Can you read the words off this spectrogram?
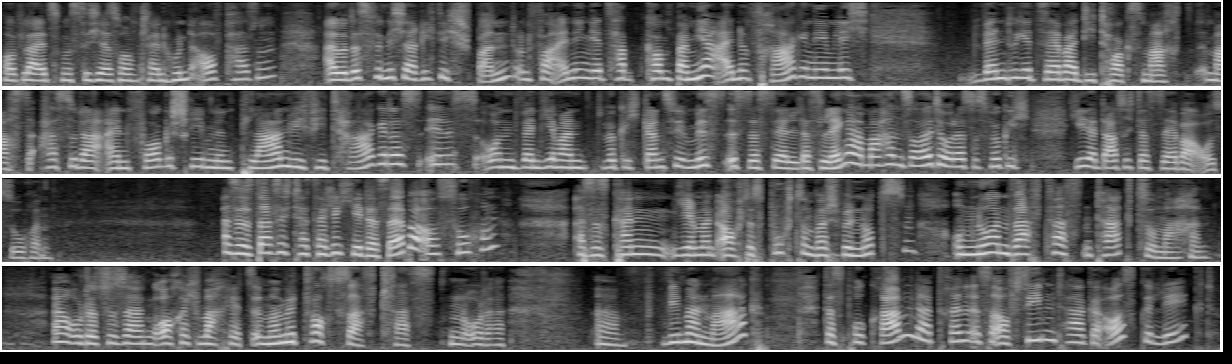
Hoppla, jetzt musste ich erstmal auf einen kleinen Hund aufpassen. Also das finde ich ja richtig spannend. Und vor allen Dingen jetzt hab, kommt bei mir eine Frage, nämlich, wenn du jetzt selber Detox macht, machst, hast du da einen vorgeschriebenen Plan, wie viele Tage das ist? Und wenn jemand wirklich ganz viel Mist ist, dass der das länger machen sollte oder ist es wirklich, jeder darf sich das selber aussuchen? Also das darf sich tatsächlich jeder selber aussuchen. Also es kann jemand auch das Buch zum Beispiel nutzen, um nur einen saftfasten Tag zu machen. Ja, oder zu sagen, ach, ich mache jetzt immer Mittwochssaftfasten oder äh, wie man mag. Das Programm da drin ist auf sieben Tage ausgelegt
